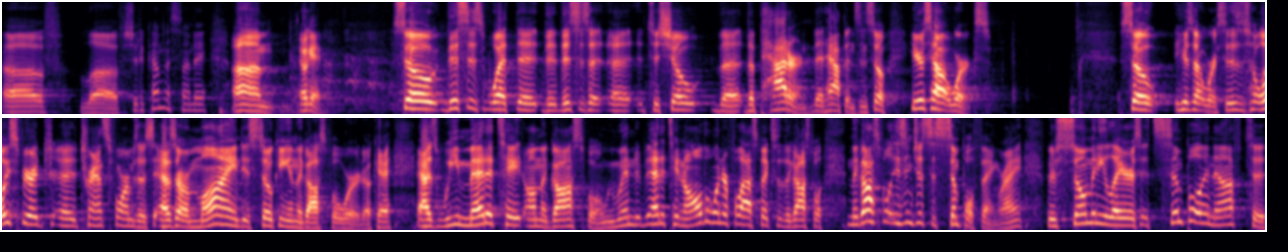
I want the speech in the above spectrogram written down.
of love. Should it come this Sunday? Um, okay. So this is what the, the this is a, a, to show the, the pattern that happens. And so here's how it works. So here's how it works. This Holy Spirit uh, transforms us as our mind is soaking in the gospel word, okay? As we meditate on the gospel, and we meditate on all the wonderful aspects of the gospel. And the gospel isn't just a simple thing, right? There's so many layers. It's simple enough to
